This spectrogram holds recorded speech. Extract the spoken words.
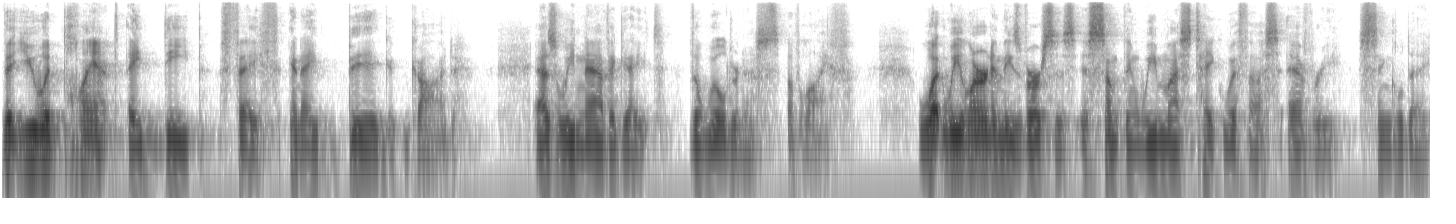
that you would plant a deep faith in a big God as we navigate the wilderness of life. What we learn in these verses is something we must take with us every single day.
